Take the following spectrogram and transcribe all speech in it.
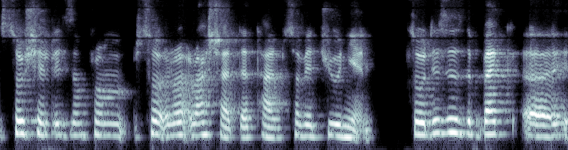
socialism from so, Russia at that time, Soviet Union. So this is the back uh,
